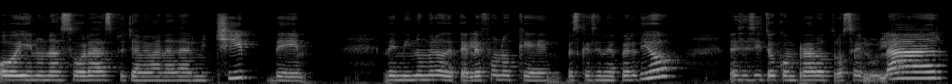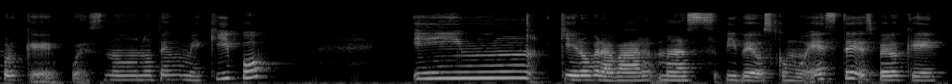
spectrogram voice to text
Hoy en unas horas pues ya me van a dar mi chip de, mi número de teléfono que pues que se me perdió. Necesito comprar otro celular porque pues no, no tengo mi equipo. Y mm, quiero grabar más videos como este. Espero que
